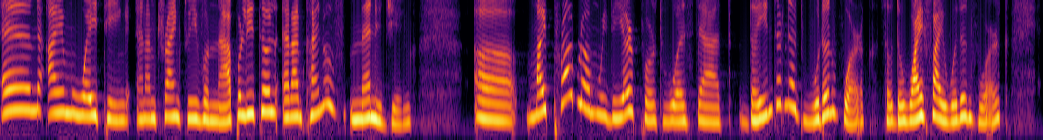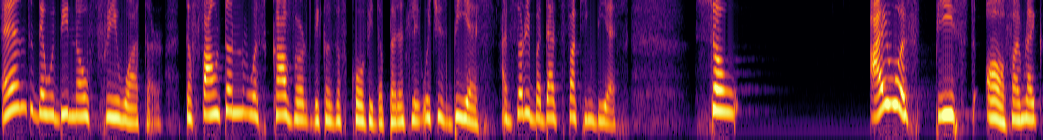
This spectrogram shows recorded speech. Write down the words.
And I'm waiting and I'm trying to even nap a little and I'm kind of managing. Uh, my problem with the airport was that the internet wouldn't work, so the Wi Fi wouldn't work, and there would be no free water. The fountain was covered because of COVID, apparently, which is BS. I'm sorry, but that's fucking BS. So I was pissed off. I'm like,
